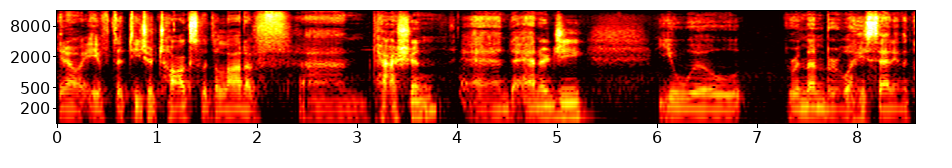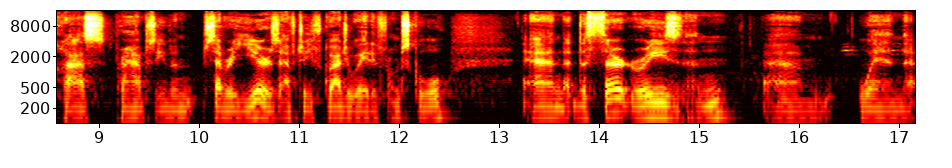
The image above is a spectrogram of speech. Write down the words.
you know, if the teacher talks with a lot of um, passion and energy, you will remember what he said in the class, perhaps even several years after you've graduated from school. And the third reason um, when,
